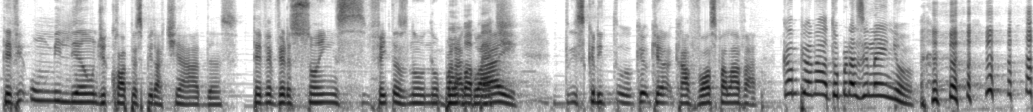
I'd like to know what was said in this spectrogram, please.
Teve um milhão de cópias pirateadas. Teve versões feitas no, no Paraguai. Escrito que, que a voz falava Campeonato Brasileiro!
